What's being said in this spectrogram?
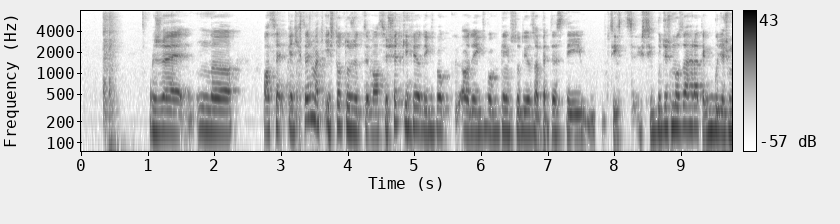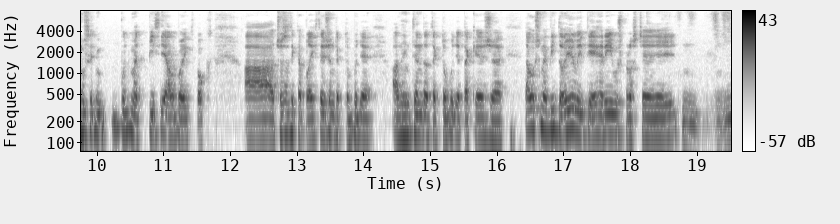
že no, vlastne, keď chceš mať istotu, že vlastne všetky hry od Xbox, od Xbox Game Studios a Bethesdy si, si budeš môcť zahrať, tak budeš musieť buď mať PC alebo Xbox. A čo sa týka PlayStation, tak to bude, a Nintendo, tak to bude také, že tak už sme vydojili tie hry, už proste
